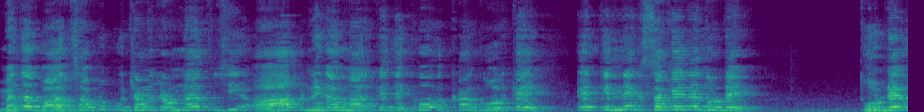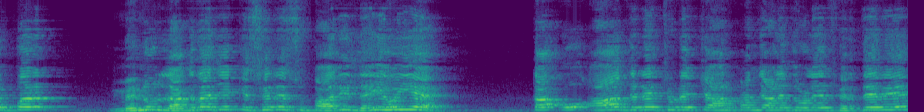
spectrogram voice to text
ਮੈਂ ਤਾਂ ਬਾਦ ਸਾਹਿਬ ਨੂੰ ਪੁੱਛਣਾ ਚਾਹੁੰਦਾ, ਤੁਸੀਂ ਆਪ ਨਿਗਾਹ ਮਾਰ ਕੇ ਦੇਖੋ, ਅੱਖਾਂ ਖੋਲ ਕੇ, ਇਹ ਕਿੰਨੇ ਕੁ ਸਕੇ ਨੇ ਤੁਹਾਡੇ? ਤੁਹਾਡੇ ਉੱਪਰ ਮੈਨੂੰ ਲੱਗਦਾ ਜੇ ਕਿਸੇ ਨੇ ਸੁਪਾਰੀ ਲਈ ਹੋਈ ਹੈ, ਤਾਂ ਉਹ ਆ ਜਿਹੜੇ ਛੋਟੇ 4-5 ਆਲੇ ਦੋਲੇ ਫਿਰਦੇ ਨੇ,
